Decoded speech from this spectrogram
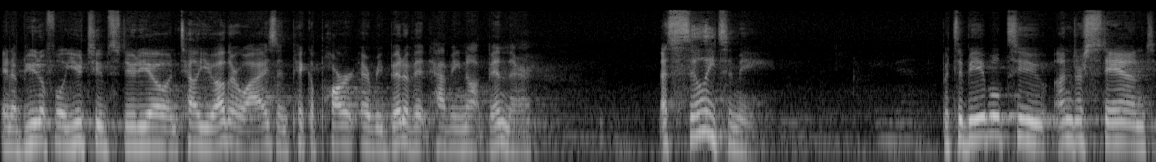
in a beautiful YouTube studio and tell you otherwise and pick apart every bit of it having not been there. That's silly to me. But to be able to understand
